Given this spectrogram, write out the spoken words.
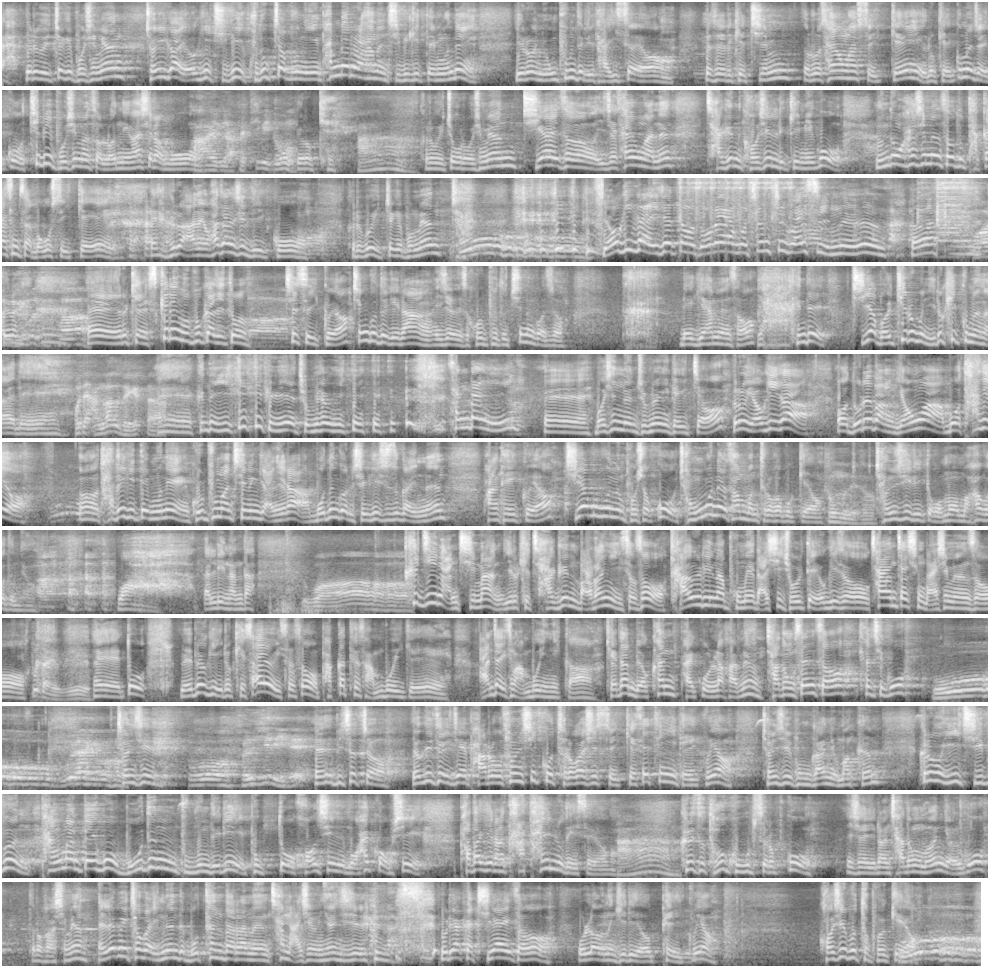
야 그리고 이쪽에 보시면 저희가 여기 집이 구독자분이 판매를 하는 집이기 때문에 이런 용품들이 다 있어요 그래서 이렇게 짐으로 사용할 수 있게 이렇게 꾸며져 있고 TV 보시면서 러닝 하시라고 아 여기 앞에 TV도. 이렇게 아. 그리고 이쪽으로 오시면 지하에서 이제 사용하는 작은 거실 느낌이고 운동하시면서도 닭가슴살 먹을 수 있게. 네, 그리고 안에 화장실도 있고. 그리고 이쪽에 보면 자, 여기가 이제 또 노래하고 춤추고 할 수 있는 어? 와, 이렇게, 이거 좋다. 네, 이렇게 스크린 골프까지 또 칠 수 있고요. 친구들이랑 이제 여기서 골프도 치는 거죠 내기하면서 야 근데 지하 멀티룸은 이렇게 꾸며놔야 돼 어디 안 가도 되겠다. 네, 근데 이 위에 조명이 상당히 예, 멋있는 조명이 돼 있죠. 그리고 여기가 어, 노래방, 영화 뭐 다 돼요. 어, 다 되기 때문에 골프만 치는 게 아니라 모든 거를 즐기실 수가 있는 방 돼 있고요. 지하 부분은 보셨고 정문에서 한번 들어가 볼게요. 정문에서. 전실이 또 어마어마하거든요. 와, 난리 난다. 와. 크진 않지만 이렇게 작은 마당이 있어서 가을이나 봄에 날씨 좋을 때 여기서 차 한 잔씩 마시면서 예쁘다 여기. 네, 또 외벽이 이렇게 쌓여 있어서 바깥에서 안 보이게 앉아 있으면 안 보이니까 계단 몇 칸 밟고 올라가면 자동 센서 켜지고 오 뭐야. 전실 오 전실이 이래? 네, 미쳤죠. 여기서 이제 바로 손 씻고 들어가실 수 있게 세팅이 돼 있고요. 전실 공간 요만큼. 그리고 이 집은 방만 빼고 모든 부분들이 복도, 거실 뭐 할 거 없이 바닥이랑 다 타일로 돼 있어요. 아. 그래서 더 고급스럽고 이제 이런 자동문 열고 들어가시면 엘리베이터가 있는데 못 탄다라는 참 아쉬운 현실. 우리 아까 지하에서 올라오는 길이 옆에 있고요. 거실부터 볼게요. 오.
